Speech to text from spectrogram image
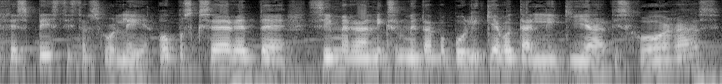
θεσπίσει στα σχολεία. Όπως ξέρετε, σήμερα ανοίξαν μετά από πολύ καιρό τα λύκεια της χώρας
